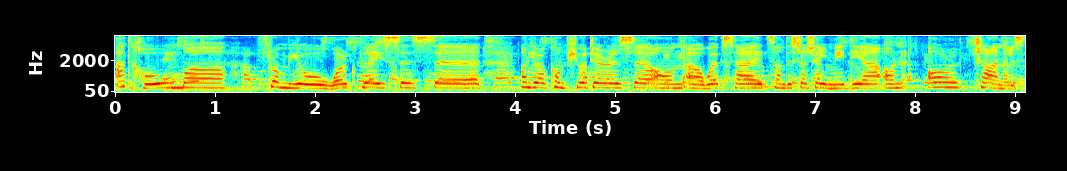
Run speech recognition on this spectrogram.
at home, uh, from your workplaces, uh, on your computers, uh, on our websites, on the social media, on all channels.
